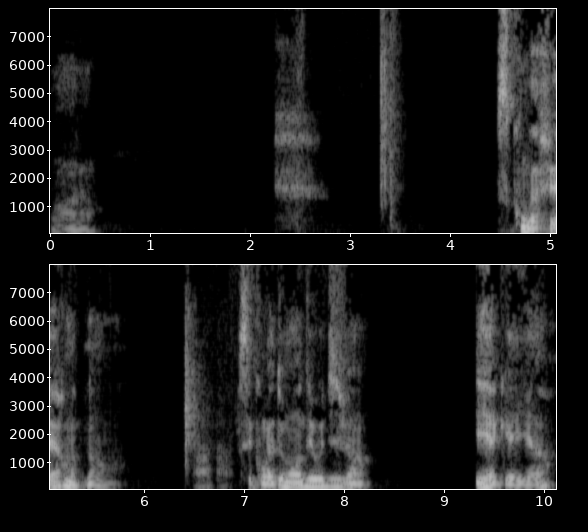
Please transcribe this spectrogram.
Voilà. Ce qu'on va faire maintenant, c'est qu'on va demander au divin et à Gaïa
